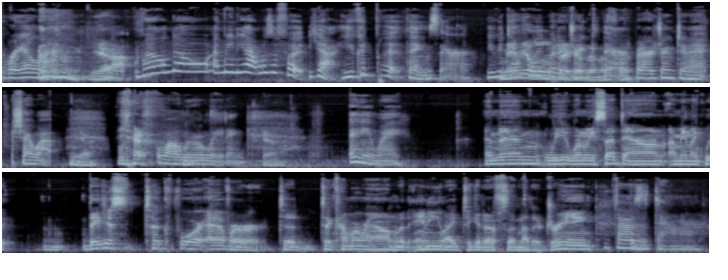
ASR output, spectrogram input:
a railing. Yeah. Not- well, no, I mean, yeah, it was a foot. Yeah, you could put things there. You could Maybe definitely little put a drink a there, but our drink didn't show up yeah. Yeah. while we were waiting. Yeah. Anyway, And then we when we sat down, I mean like we they just took forever to to come around with any like to get us another drink. that was a downer.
